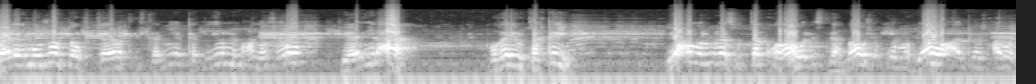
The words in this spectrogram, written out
وهذا الموجود في التيارات الإسلامية كثير من عناصرهم في هذه الحالة وغير تقي يأمر الناس بالتقوى. أو الإسلام أو شق الربي أو كيفاش حرام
